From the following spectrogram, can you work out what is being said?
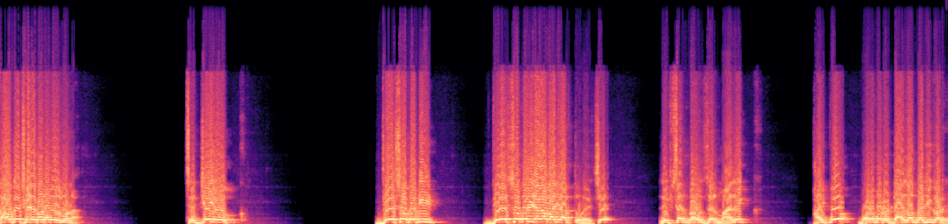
কাউকে ছেড়ে কথা বলব না। সে যেই হোক, দেড়শো কোটি দেড়শো কোটি টাকা বাজেয়াপ্ত হয়েছে লিপসান বাউন্সের মালিক, ভাইপো বড় বড় ডায়লগ বাজি করে।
